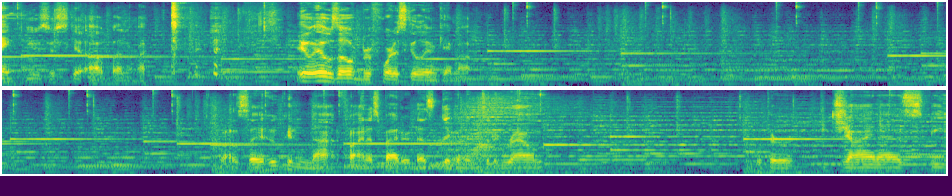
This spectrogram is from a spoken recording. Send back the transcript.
tank user skill. Oh, but no. it, it was over before the skill even came out. I was say, who could not find a spider that's digging into the ground with her giant ass feet?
